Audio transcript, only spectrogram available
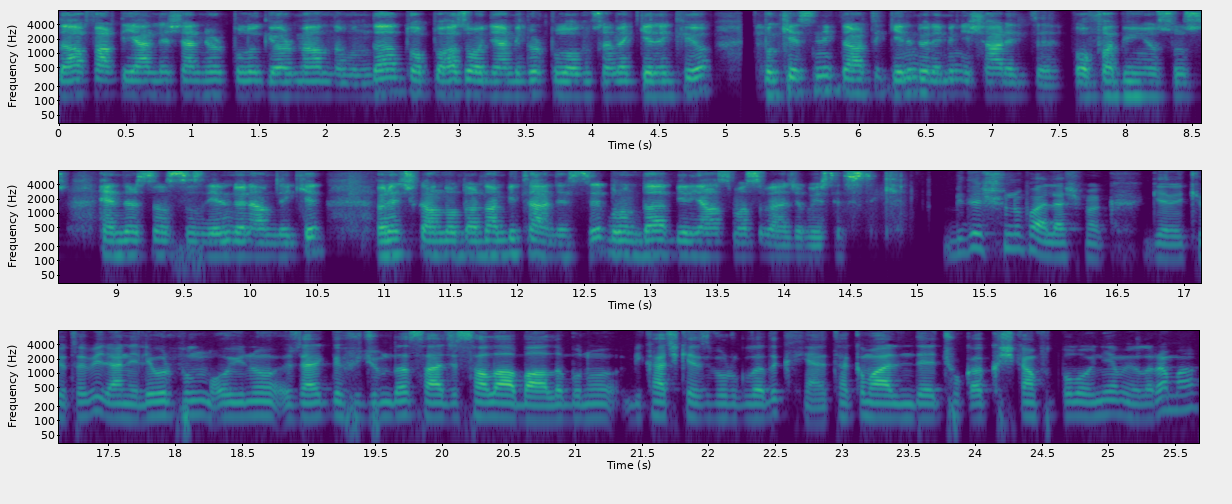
daha farklı yerleşen Liverpool'u görme anlamında toplu az oynayan bir Liverpool olduğunu söylemek gerekiyor. Bu kesinlikle artık yeni dönemin işareti. O Fabinho'suz, Henderson'sız yeni dönemdeki öne çıkan notlardan bir tanesi. Bunun da bir yansıması bence bu istatistik. Bir de şunu paylaşmak gerekiyor tabii. Yani Liverpool'un oyunu özellikle hücumda sadece Salah'a bağlı. Bunu birkaç kez vurguladık. Yani takım halinde çok akışkan futbol oynayamıyorlar ama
